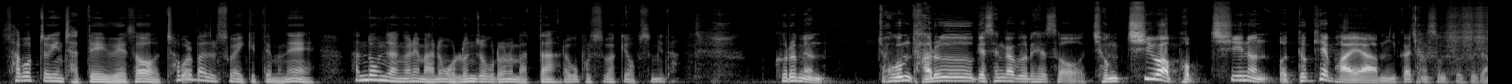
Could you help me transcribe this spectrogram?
사법적인 잣대에 의해서 처벌받을 수가 있기 때문에 한동훈 장관의 말은 원론적으로는 맞다라고 볼 수밖에 없습니다. 그러면 조금 다르게 생각을 해서 정치와 법치는 어떻게 봐야 합니까, 장성철 소장?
